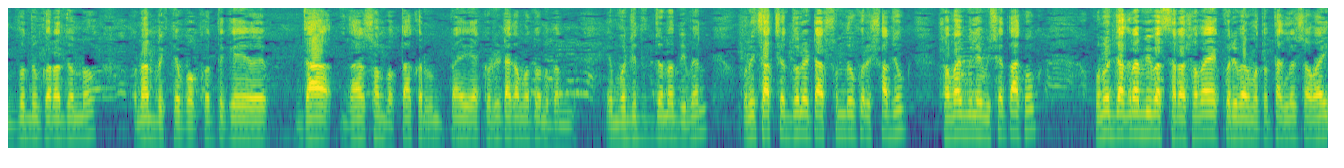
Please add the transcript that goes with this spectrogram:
উদ্বোধন করার জন্য ওনার ব্যক্তির পক্ষ থেকে যা যা সম্ভব তা করবেন প্রায় এক কোটি টাকা মতো অনুদান এই মসজিদের জন্য দিবেন। উনি চাচ্ছেন দলটা সুন্দর করে সাজুক, সবাই মিলে মিশে থাকুক। কোনো জাগরা বিবাদ ছাড়া সবাই এক পরিবার মতো থাকলে সবাই,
